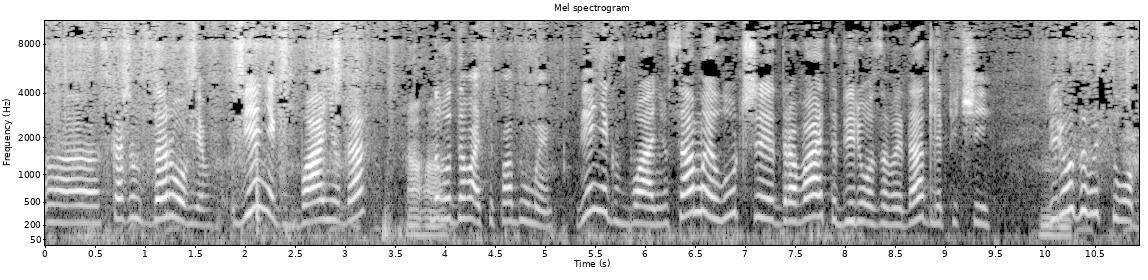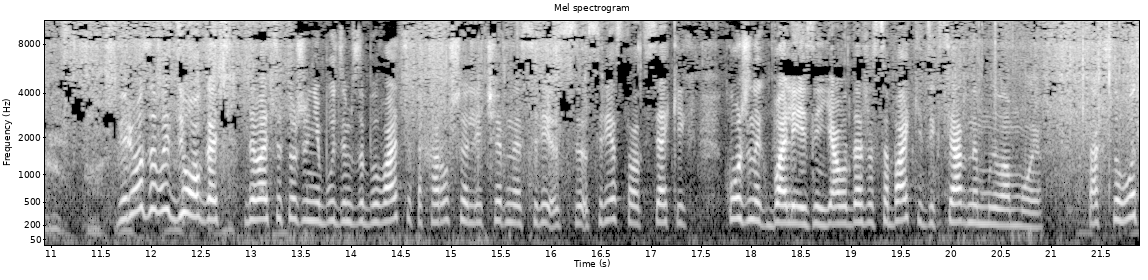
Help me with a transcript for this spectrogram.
э, скажем, здоровья. Веник в баню, да? Ага. Ну вот давайте подумаем. Веник в баню. Самые лучшие дрова это березовые, да, для печи. Березовый сок. Березовый деготь. Давайте тоже не будем забывать. Это хорошее лечебное средство от всяких кожных болезней. Я вот даже собаки дегтярным мылом мою. Так что вот,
